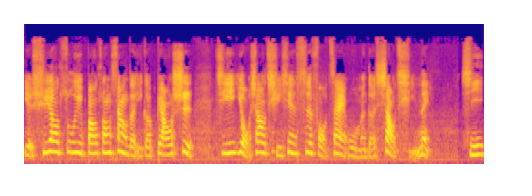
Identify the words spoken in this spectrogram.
也需要注意包装上的一个标示及有效期限是否在我们的效期内。是，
